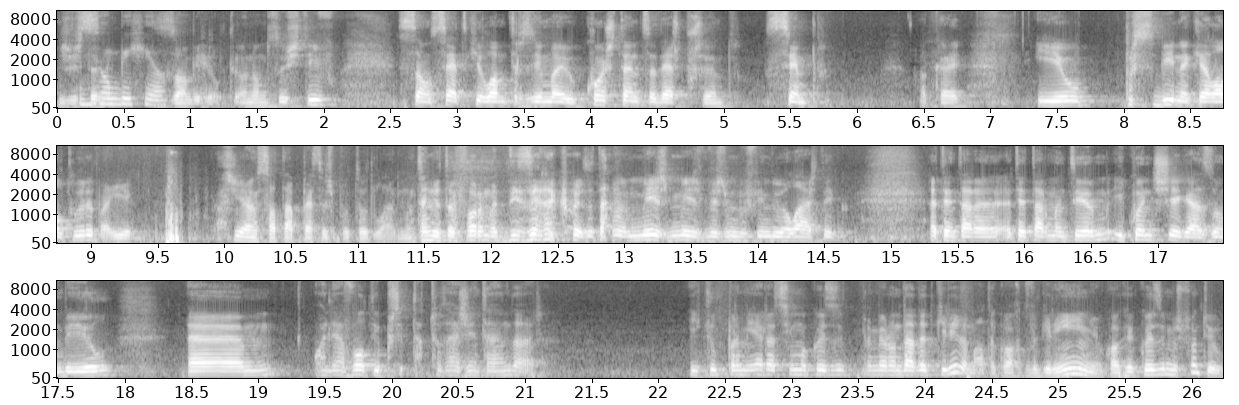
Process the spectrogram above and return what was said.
Justamente. Zombie Hill. Zombie Hill. Tem um nome sugestivo. São 7,5 km constantes a 10%, sempre. Ok? E eu percebi naquela altura, pá, ia já saltar peças para todo lado, não tenho outra forma de dizer a coisa, estava mesmo, mesmo, mesmo no fim do elástico a tentar, a tentar manter-me. E quando chega a Zombie Hill, um, olha à volta e percebo que está toda a gente a andar. E aquilo para mim era assim uma coisa, primeiro andada adquirida, a malta corre devagarinho, qualquer coisa, mas pronto, eu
